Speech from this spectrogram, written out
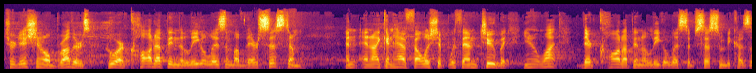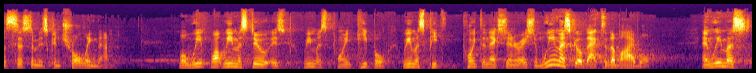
traditional brothers who are caught up in the legalism of their system. And, and I can have fellowship with them too, but you know what? They're caught up in a legalistic system because the system is controlling them. Well, we, what we must do is we must point people, we must pe- point the next generation. We must go back to the Bible and we must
